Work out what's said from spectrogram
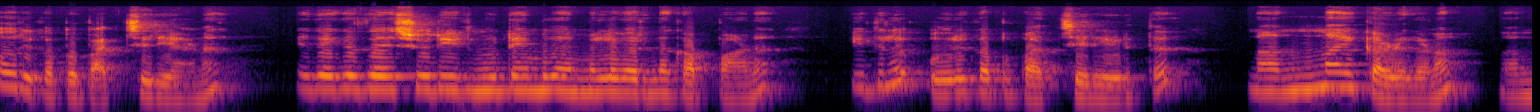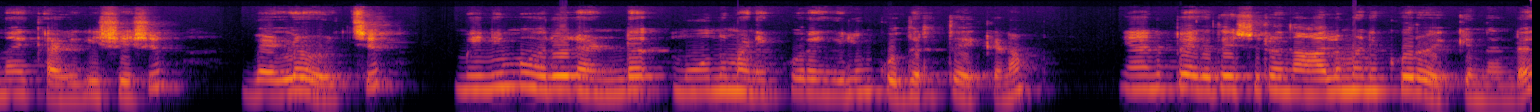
ഒരു കപ്പ് പച്ചരിയാണ്. ഇത് ഏകദേശം ഒരു ഇരുന്നൂറ്റി അമ്പത് എം എൽ വരുന്ന കപ്പാണ് ഇതിൽ ഒരു കപ്പ് പച്ചരി എടുത്ത് നന്നായി കഴുകണം. നന്നായി കഴുകിയ ശേഷം വെള്ളം ഒഴിച്ച് മിനിമം ഒരു രണ്ട് മൂന്ന് മണിക്കൂറെങ്കിലും കുതിർത്ത് വെക്കണം. ഞാനിപ്പോൾ ഏകദേശം ഒരു നാല് മണിക്കൂർ വയ്ക്കുന്നുണ്ട്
